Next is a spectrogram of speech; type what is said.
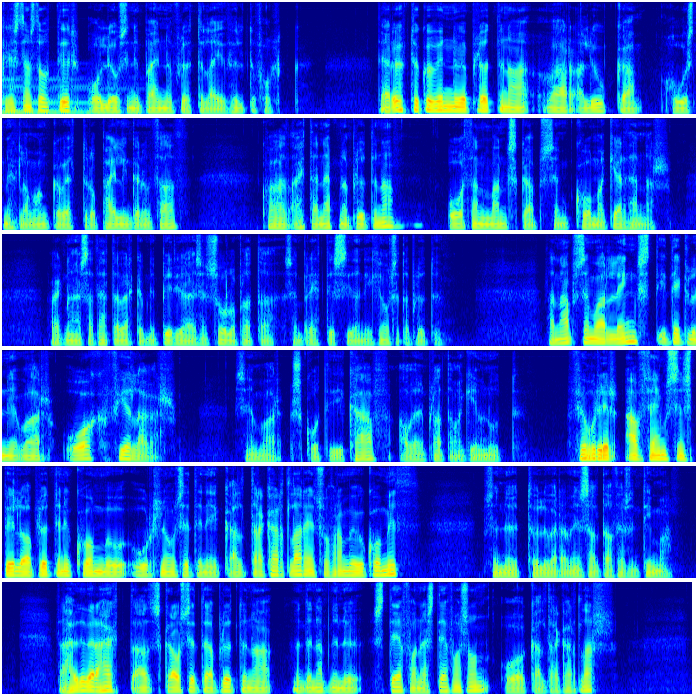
Ellen Kristjánsdóttir og ljósin í bænum fluttilagið Huldufólk. Þegar upptökuvinnu við plötuna var að ljúka hóist mikla vangaveltur og pælingar um það hvað ætti að nefna plötuna og þann mannskap sem kom að gerð hennar vegna þess að þetta verkefni byrjaði sem soloplata sem breyttist síðan í hljómsættaplötu. Það nafn sem var lengst í deglunni var Og félagar sem var skotið í kaf áður en platan var gefin út. Fjórir af þeim sem spilu á plötunni komu úr hljómsettinni Galdrakarlar eins og framöfu komið sem þau tölu vera vinsalda á þessum tíma. Það hefði verið hægt að skrásetja plötuna undir nafninu Stefán S. Stefánsson og Galdrakarlar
